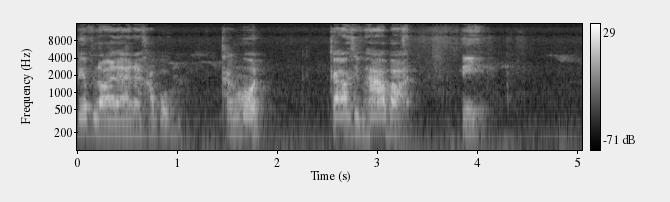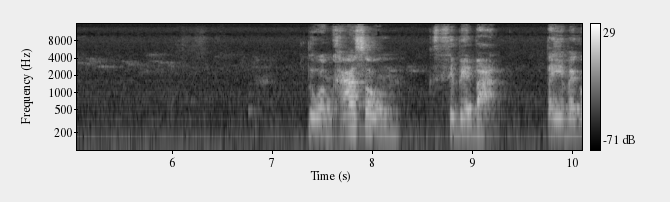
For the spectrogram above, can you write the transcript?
เรียบร้อยแล้วนะครับผม ทั้งหมด 95 บาท นี่ รวมค่าส่ง 11 บาท ตีไปก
